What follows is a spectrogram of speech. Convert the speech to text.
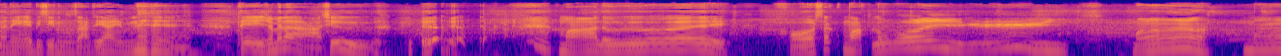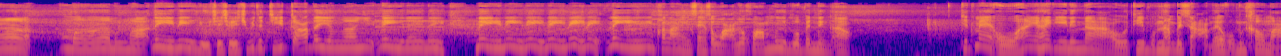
อใน A B C หนึ่งสองสามสี่ห้าเท่ใช่ไหมล่ะ ชื่อ มาเลย ขอสักหมัดเลยมา มา มา มึงมา นี่นี่อยู่เฉยๆชีวิตจะจี๊ดจ๊าดได้ยังไง นี่นี่นี่นี่นี่นี่นี่นี่นี่นี่นี่พลังแห่งแสงสว่างด้วยความมืดรวมเป็นหนึ่งอ้าว จิตแม่โอ้ให้ให้ทีหนึ่งนะโอ้ทีผมนำไปสามแล้วผมเพิ่งเข้ามา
